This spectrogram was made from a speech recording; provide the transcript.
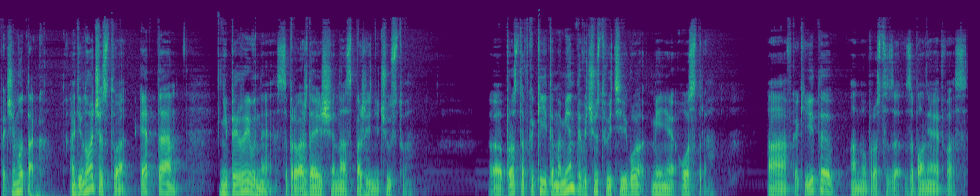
Почему так? Одиночество – это непрерывное, сопровождающее нас по жизни чувство. Э, просто в какие-то моменты вы чувствуете его менее остро, а в какие-то оно просто за заполняет вас.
